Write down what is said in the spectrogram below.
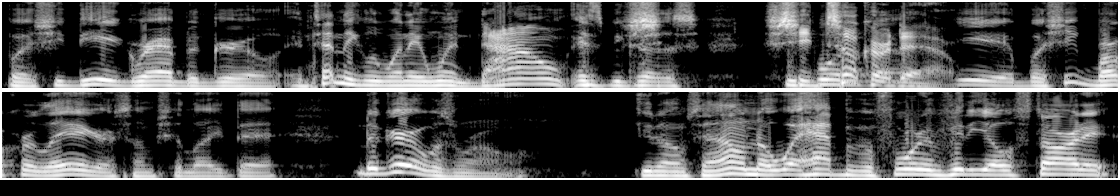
but she did grab the girl. And technically, when they went down, it's because she pulled took her down. Yeah, but she broke her leg or some shit like that. The girl was wrong. You know what I'm saying? I don't know what happened before the video started.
